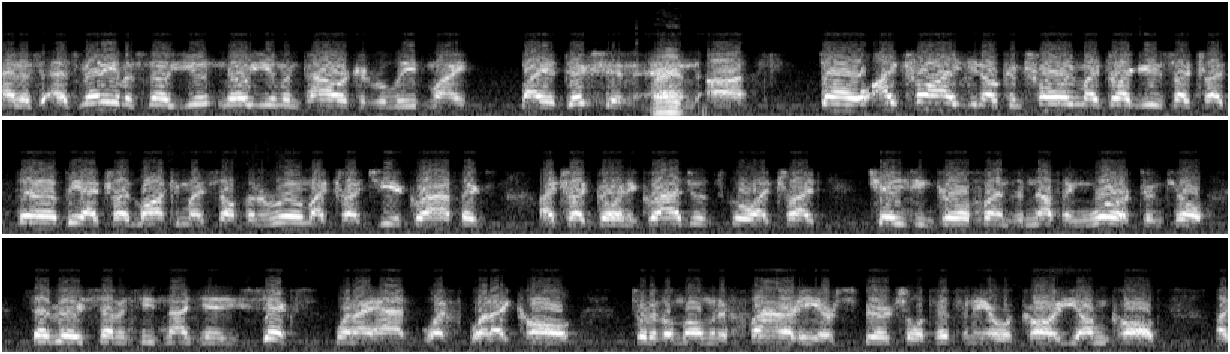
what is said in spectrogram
and as as many of us know, you, no human power could relieve my my addiction, Right. and uh, so I tried, you know, controlling my drug use. I tried therapy. I tried locking myself in a room. I tried geographics. I tried going to graduate school. I tried changing girlfriends, and nothing worked until February 17, 1986, when I had what what I call sort of a moment of clarity or spiritual epiphany, or what Carl Jung called a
